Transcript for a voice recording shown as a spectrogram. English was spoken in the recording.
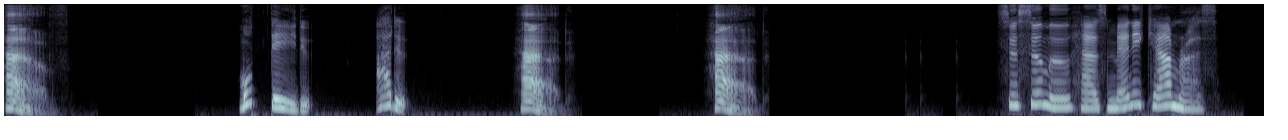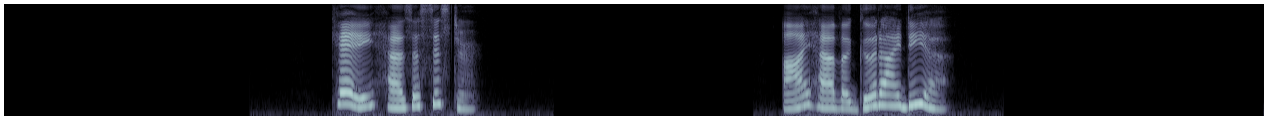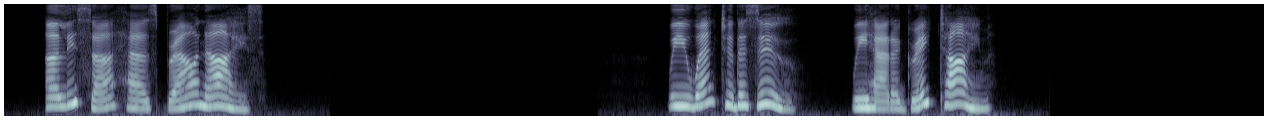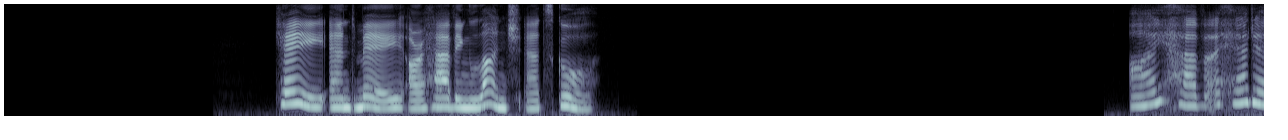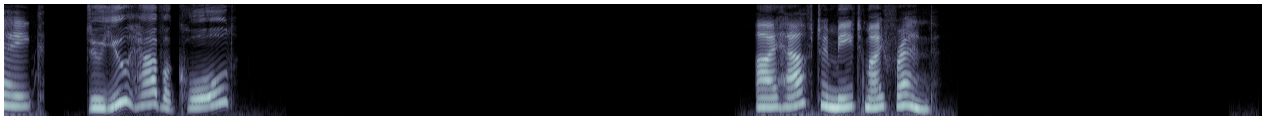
have 持っている、ある. had had. Susumu has many cameras. Kay has a sister. I have a good idea. Alisa has brown eyes. We went to the zoo. We had a great time. Kay and May are having lunch at school. I have a headache. Do you have a cold? I have to meet my friend.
